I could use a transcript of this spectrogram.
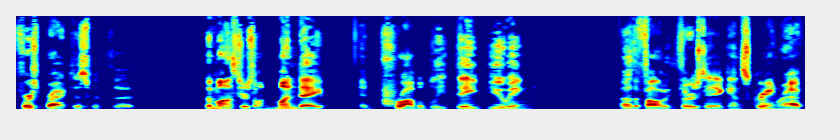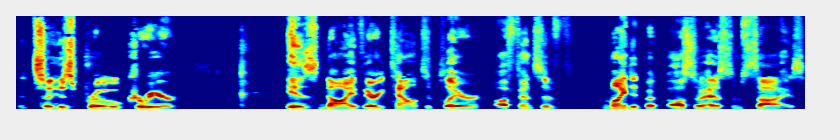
First practice with the the Monsters on Monday, and probably debuting uh, the following Thursday against Grand Rapids. So his pro career is nigh. Very talented player, offensive minded, but also has some size.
